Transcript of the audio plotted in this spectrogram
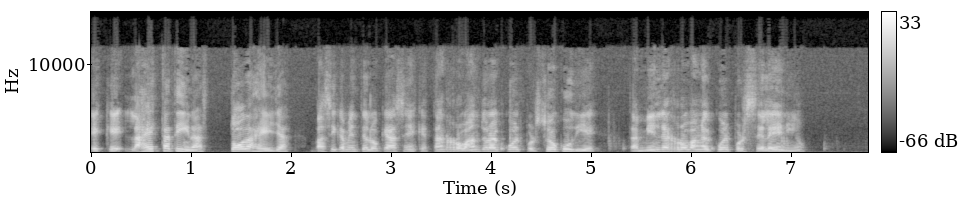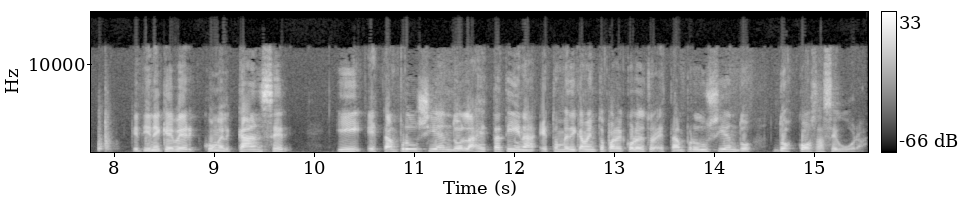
es que las estatinas, todas ellas, básicamente lo que hacen es que están robándole al cuerpo el CoQ10, también le roban al cuerpo el selenio, que tiene que ver con el cáncer y están produciendo las estatinas, estos medicamentos para el colesterol, están produciendo dos cosas seguras.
